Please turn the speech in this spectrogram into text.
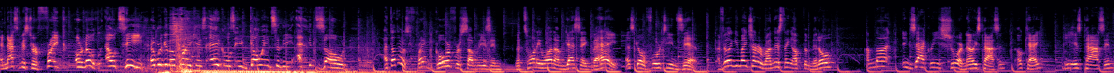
And that's Mr. Frank, or no, LT. And we're going to break his ankles and go into the end zone. I thought that was Frank Gore for some reason. The 21, I'm guessing. But hey, let's go 14 zip. I feel like you might try to run this thing up the middle. I'm not exactly sure. No, he's passing. Okay, he is passing.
